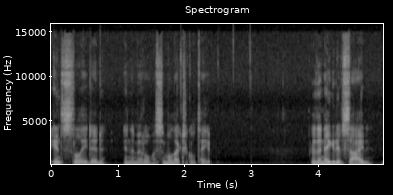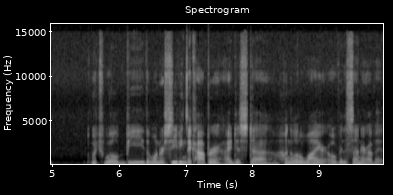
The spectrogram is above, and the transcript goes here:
insulated in the middle with some electrical tape. For the negative side, which will be the one receiving the copper, I just uh, hung a little wire over the center of it.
